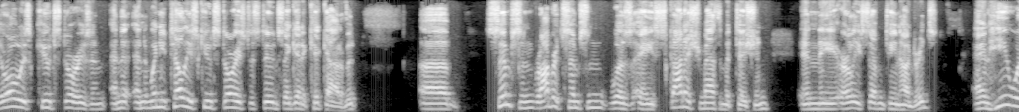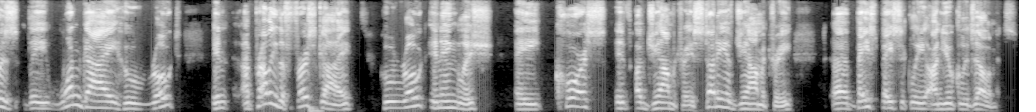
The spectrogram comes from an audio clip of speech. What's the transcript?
they're always cute stories. And, and, and when you tell these cute stories to students, they get a kick out of it. Uh, Simson, Robert Simson, was a Scottish mathematician in the early 1700s, and he was the one guy who wrote in uh, probably the first guy who wrote in English a course of, of geometry, a study of geometry, uh, based basically on Euclid's Elements.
